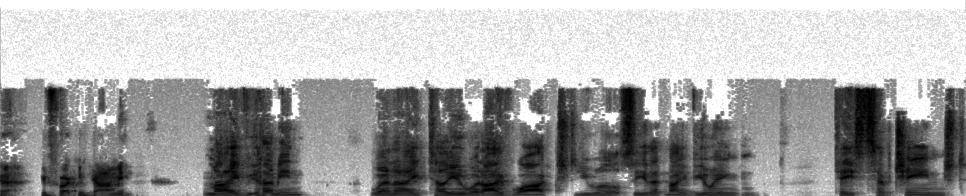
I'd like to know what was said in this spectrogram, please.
Yeah, you fucking commie. My, I mean, when I tell you what I've watched, you will see that my viewing tastes have changed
